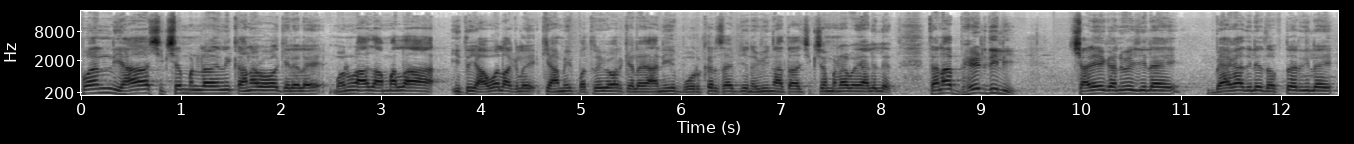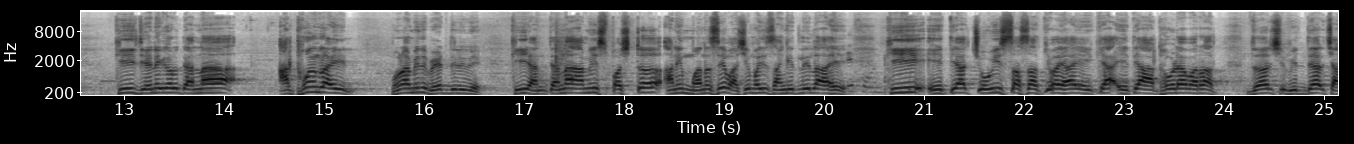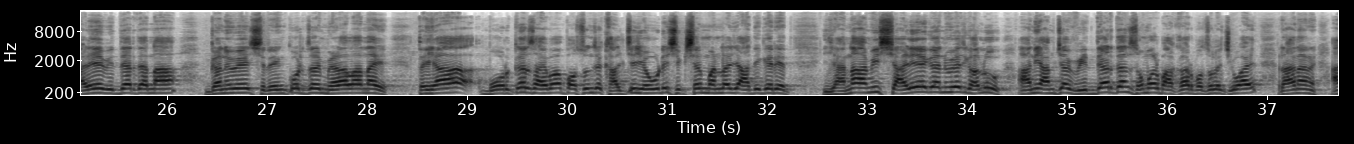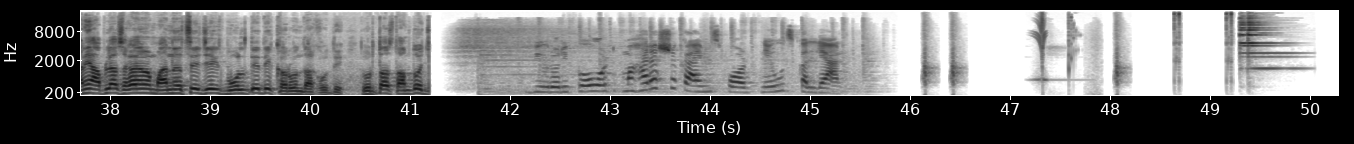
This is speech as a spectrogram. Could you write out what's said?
पण ह्या शिक्षण मंडळाने कानाडोळा केलेला आहे. म्हणून आज आम्हाला इथं यावं लागलं आहे की आम्ही पत्रव्यवहार केला आहे आणि बोरकर साहेब जे नवीन आता शिक्षण मंडळामध्ये आलेले आहेत त्यांना भेट दिली. शाळे गणवेश दिलं आहे बॅगा दिले दफ्तर दिलं आहे की जेणेकरून त्यांना आठवण राहील. म्हणून आम्ही ती भेट दिलेली आहे. की त्यांना आम्ही स्पष्ट आणि मनसे भाषेमध्ये सांगितलेलं आहे की येत्या चोवीस तासात किंवा ह्या एका येत्या आठवड्याभरात जर विद्या शालेय विद्यार्थ्यांना गणवेश रेनकोट जर मिळाला नाही तर ह्या बोरकर साहेबांपासून जे खालचे जेवढे शिक्षण मंडळाचे अधिकारी आहेत यांना आम्ही शालेय गणवेश घालू आणि आमच्या विद्यार्थ्यांसमोर बाकावर बसवल्याशिवाय राहणार नाही. आणि आपल्या सगळ्या मानसे जे बोलते ते करून दाखवते. तुर्तास थांबतो. Bureau report Maharashtra crime spot news Kalyan.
